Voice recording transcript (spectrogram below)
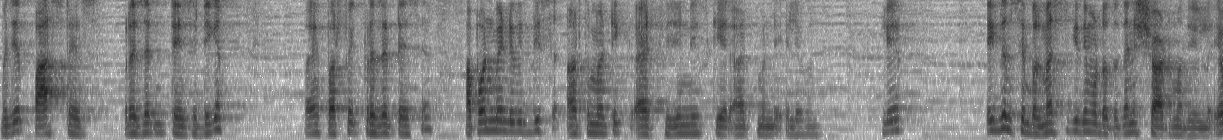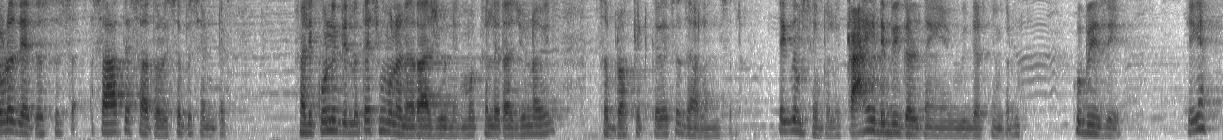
म्हणजे पास्ट टेस्ट प्रेझेंट टेन्स आहे ठीक आहे? परफेक्ट प्रेझेंट टेन्स आहे appointment with this arithmetic at vision is care at Monday eleven clear एकदम सिंपल मेसेज किती मोठा होतं? त्याने शॉर्टमध्ये लिहिलं. एवढंच द्यायचं असतं स- सहा ते सात वेळी सफिशियंट खाली कोणी दिलं? त्याची मुलांना राजूने. मग खाली राजू नवीन. असं ब्रॉकेट करायचं झालं आन्सर एकदम सिंपल आहे काही डिफिकल्ट नाही आहे विद्यार्थी मित्रांनो खूप इझी आहे. ठीक आहे?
